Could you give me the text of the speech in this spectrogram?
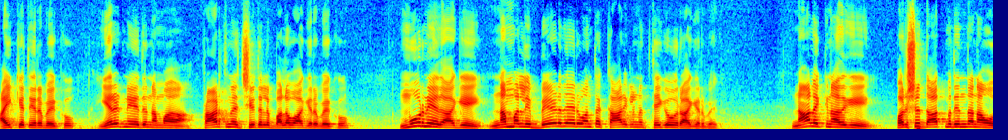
ಐಕ್ಯತೆ ಇರಬೇಕು, ಎರಡನೆಯದು ನಮ್ಮ ಪ್ರಾರ್ಥನೆ ಜೀವಿತದಲ್ಲಿ ಬಲವಾಗಿರಬೇಕು, ಮೂರನೆಯದಾಗಿ ನಮ್ಮಲ್ಲಿ ಬೇಡದೇ ಇರುವಂಥ ಕಾರ್ಯಗಳನ್ನು ತೆಗೆಯುವರಾಗಿರಬೇಕು ನಾಲ್ಕನೇದಾಗಿ ಪರಿಶುದ್ಧಾತ್ಮದಿಂದ ನಾವು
